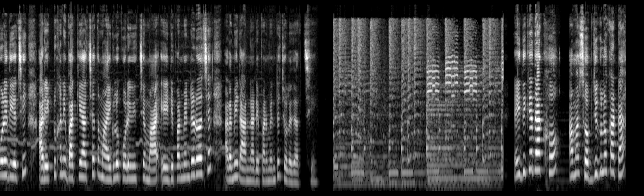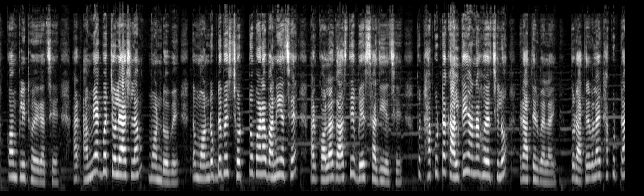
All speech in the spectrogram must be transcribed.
করে দিয়েছি, আর একটুখানি বাকি আছে, তো মা এগুলো করে নিচ্ছে। মা এই ডিপার্টমেন্টে রয়েছে, আর আমি রান্না ডিপার্টমেন্টে চলে যাচ্ছি। এইদিকে দেখো, আমার সবজিগুলো কাটা কমপ্লিট হয়ে গেছে। আর আমি একবার চলে আসলাম মণ্ডপে। তো মণ্ডপটা বেশ ছোট্ট পাড়া বানিয়েছে আর কলার গাছ দিয়ে বেশ সাজিয়েছে। তো ঠাকুরটা কালকেই আনা হয়েছিল রাতের বেলায়। তো রাতের বেলায় ঠাকুরটা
